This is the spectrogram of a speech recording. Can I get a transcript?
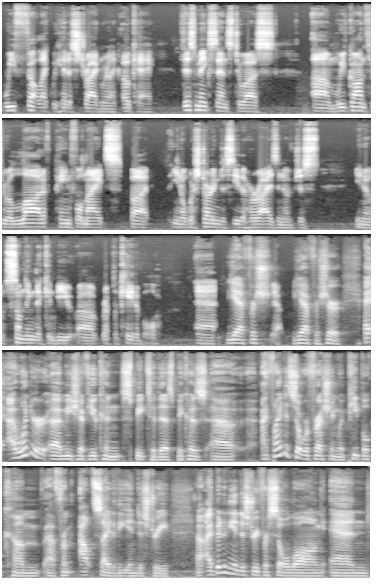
we felt like we hit a stride and we are like okay this makes sense to us um, we've gone through a lot of painful nights, but you know we're starting to see the horizon of just you know something that can be uh, replicatable. And yeah, for sure. Yeah. yeah. for sure. I, I wonder, uh, Micha, if you can speak to this because uh, I find it so refreshing when people come uh, from outside of the industry. Uh, I've been in the industry for so long, and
